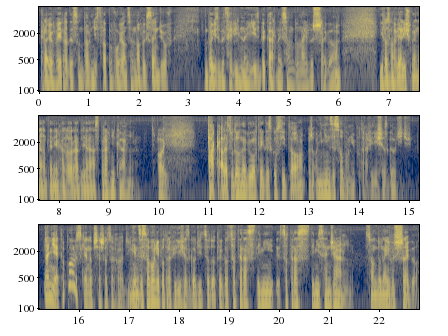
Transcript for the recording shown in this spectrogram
Krajowej Rady Sądownictwa powołujące nowych sędziów do Izby Cywilnej i Izby Karnej Sądu Najwyższego. I rozmawialiśmy na antenie Haloradia z prawnikami. Oj, Tak, ale cudowne było w tej dyskusji to, że oni między sobą nie potrafili się zgodzić. A nie, to polskie, no przecież o co chodzi. Między sobą nie potrafili się zgodzić co do tego, co teraz z tymi, co teraz z tymi sędziami Sądu Najwyższego.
